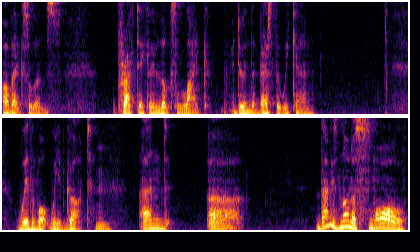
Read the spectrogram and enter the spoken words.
of excellence practically looks like doing the best that we can with what we've got. And uh, that is not a small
